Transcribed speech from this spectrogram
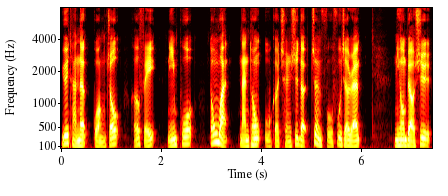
约谈了广州、合肥、宁波、东莞、南通五个城市的政府负责人。倪虹表示。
